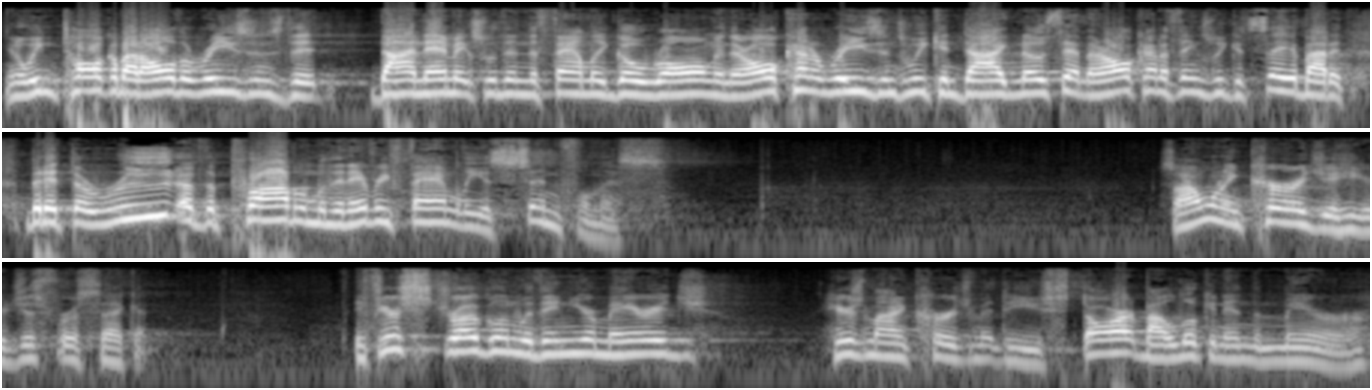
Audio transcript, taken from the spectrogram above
You know, we can talk about all the reasons that dynamics within the family go wrong, and there are all kind of reasons we can diagnose that, and there are all kind of things we could say about it. But at the root of the problem within every family is sinfulness. So I want to encourage you here just for a second. If you're struggling within your marriage, Here's my encouragement to you start by looking in the mirror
